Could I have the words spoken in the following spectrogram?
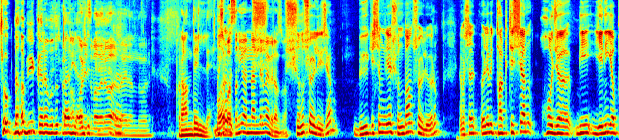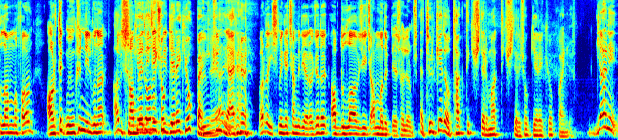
çok daha büyük kara bulutlar geldi. Aforizmaları var aynen doğru. Prandelli. Bu İşte arada basını yönlendirme biraz o. Şunu söyleyeceğim. Büyük isim diye şundan söylüyorum. Ya mesela öyle bir taktisyen hoca, bir yeni yapılanma falan artık mümkün değil buna. Abi Türkiye'de ona çok bir- gerek yok bence Mümkün ya. Yani Bu arada ismi geçen bir diğer hoca da Abdullah Avcı hiç anmadık diye söylüyorum. ya Türkiye'de o taktik işleri, maktik işleri çok gerek yok bence. Yani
